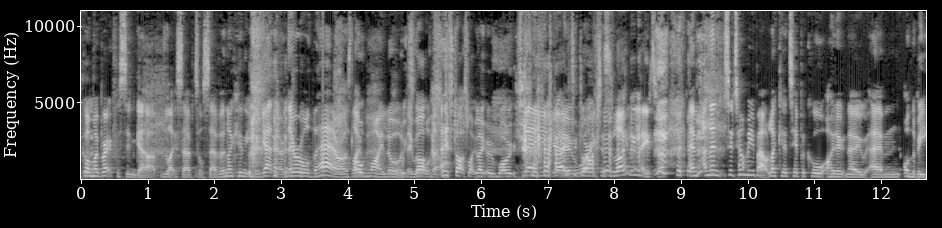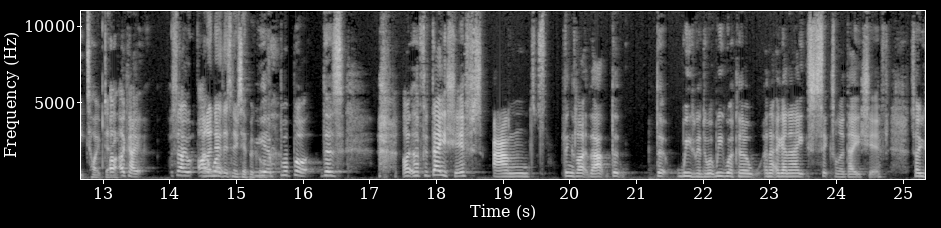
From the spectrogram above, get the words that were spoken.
God, my breakfast didn't get up like served till seven. I couldn't even get there. And they were all there. I was like, oh, my lord, We they start, were all there. We start slightly later in Warwickshire. There you go. Warwickshire slightly later. Um, and then, so tell me about like a typical, I don't know, um, on the beat type day. Uh, okay, so I know work- there's no typical. Yeah, but but there's uh, for day shifts and things like that that that we it. We work a, an, again an eight six on a day shift, so you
